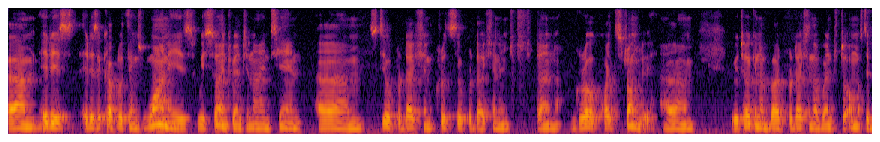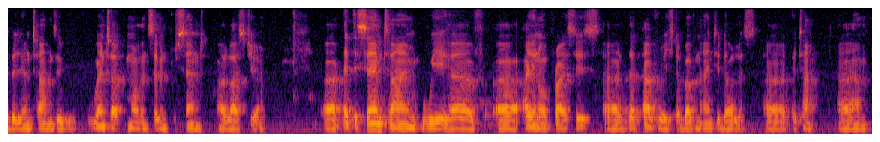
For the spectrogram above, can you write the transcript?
Um, it is it is a couple of things. One is we saw in 2019 um, steel production, crude steel production in China grow quite strongly. Um, we're talking about production that went to almost a billion tons. It went up more than 7% uh, last year. Uh, at the same time, we have uh, iron ore prices uh, that averaged above $90 uh, per ton. Um,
